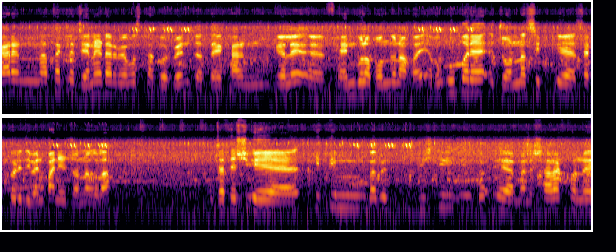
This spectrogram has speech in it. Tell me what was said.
কারেন্ট না থাকলে জেনারেটার ব্যবস্থা করবেন যাতে কারেন্ট গেলে ফ্যানগুলো বন্ধ না হয় এবং উপরে ঝর্ণা সিট সেট করে দিবেন পানির ঝর্ণাগুলা। যাতে কৃত্রিমভাবে বৃষ্টি মানে সারাক্ষণে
